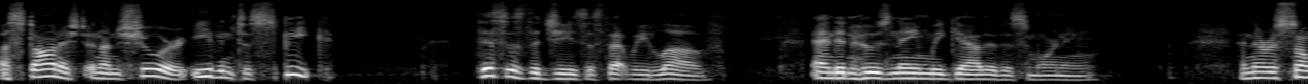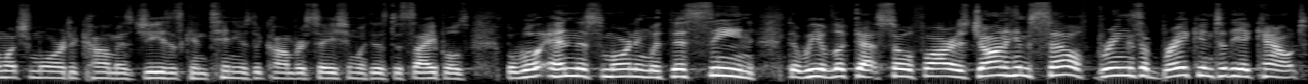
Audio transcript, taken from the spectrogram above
astonished and unsure even to speak. This is the Jesus that we love and in whose name we gather this morning. And there is so much more to come as Jesus continues the conversation with his disciples. But we'll end this morning with this scene that we have looked at so far as John himself brings a break into the account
